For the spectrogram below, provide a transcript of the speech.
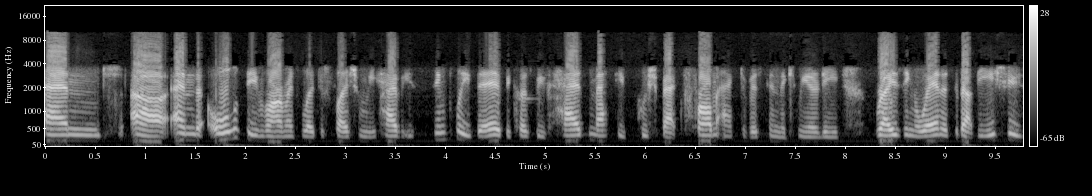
and uh, and all of the environmental legislation we have is simply there because we've had massive pushback from activists in the community raising awareness about the issues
